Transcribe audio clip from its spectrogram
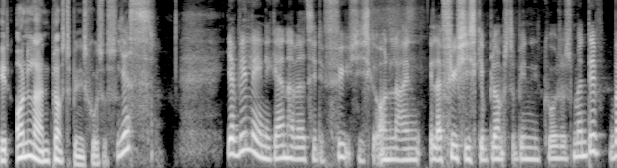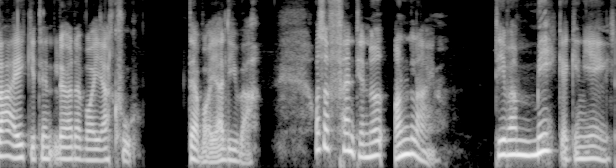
Et online blomsterbindingskursus. Yes. Jeg ville egentlig gerne have været til det fysiske online, eller fysiske blomsterbindingskursus, men det var ikke den lørdag, hvor jeg kunne, der hvor jeg lige var. Og så fandt jeg noget online. Det var mega genialt.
